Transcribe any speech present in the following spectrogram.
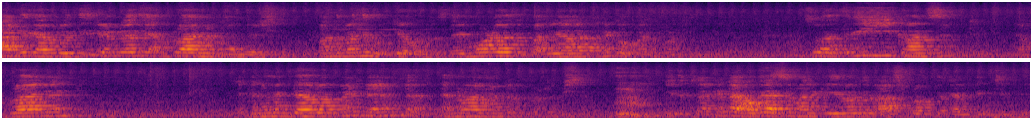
ఆర్థిక అభివృద్ధి రెండోది ఎంప్లాయ్మెంట్ జనరేషన్ కొంతమంది ఉద్యోగం వస్తాయి. మూడవది పర్యావరణానికి ఉపయోగపడుతుంది. So three concept employment economic development and environmental protection ఇది చక్కటి అవకాశం మనకి ఈరోజు రాష్ట్ర ప్రభుత్వం కల్పించింది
